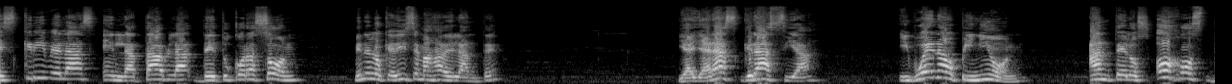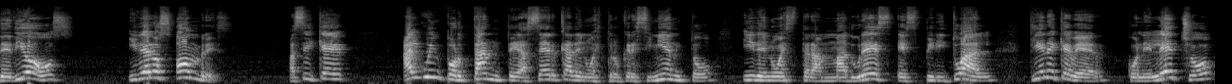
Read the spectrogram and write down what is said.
escríbelas en la tabla de tu corazón. Miren lo que dice más adelante. Y hallarás gracia y buena opinión ante los ojos de Dios y de los hombres. Así que algo importante acerca de nuestro crecimiento y de nuestra madurez espiritual tiene que ver con el hecho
